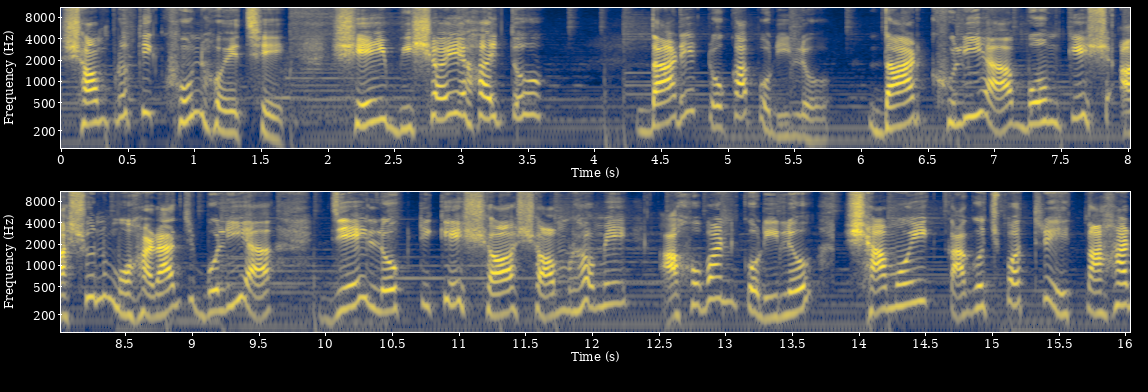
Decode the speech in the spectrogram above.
সম্প্রতি খুন হয়েছে। সেই বিষয়ে হয়তো দাঁড়ে টোকা পড়িল। দ্বার খুলিয়া বোমকেশ আসুন মহারাজ বলিয়া যে লোকটিকে সসম্ভ্রমে আহ্বান করিল, সাময়িক কাগজপত্রে তাহার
